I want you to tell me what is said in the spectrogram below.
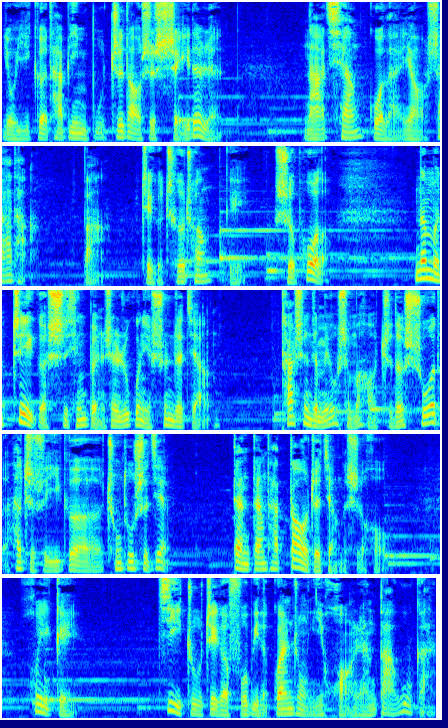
有一个他并不知道是谁的人，拿枪过来要杀他，把这个车窗给射破了。那么这个事情本身，如果你顺着讲，它甚至没有什么好值得说的，它只是一个冲突事件。但当他倒着讲的时候，会给记住这个伏笔的观众以恍然大悟感，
